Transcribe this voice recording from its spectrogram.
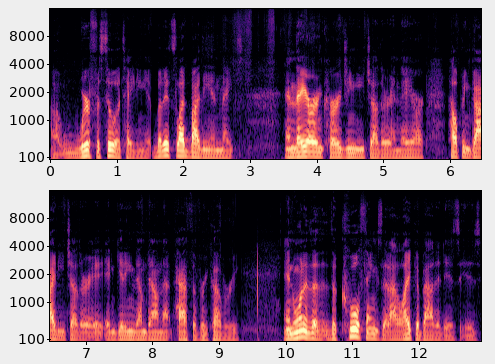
Uh, we're facilitating it but it's led by the inmates. And they are encouraging each other and they are helping guide each other and getting them down that path of recovery. And one of the, the cool things that I like about it is, is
